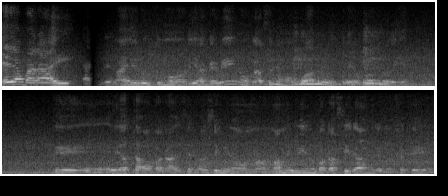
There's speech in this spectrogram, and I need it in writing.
ella para ahí. Además, el último día que vino, que hace como cuatro, tres o cuatro días, que ella estaba para acá. Dice, no, si mi mamá, mami vino para acá, Sirán, que no sé qué.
